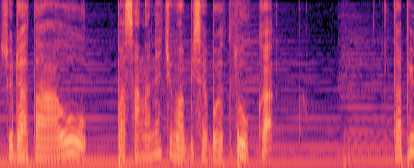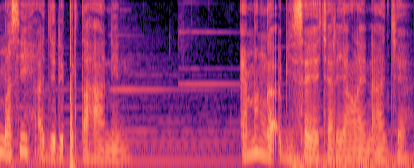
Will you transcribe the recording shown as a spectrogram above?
Sudah tahu pasangannya cuma bisa buat luka. Tapi masih aja dipertahanin. Emang gak bisa ya cari yang lain aja?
